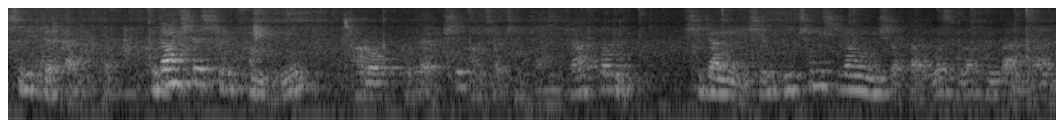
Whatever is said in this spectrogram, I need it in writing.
수립됐다는 거. 그 당시에 수립한 분이 바로 그 당시 건설청장이자 또 시장님이신 이충 시장님이셨다는 걸 생각한다면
